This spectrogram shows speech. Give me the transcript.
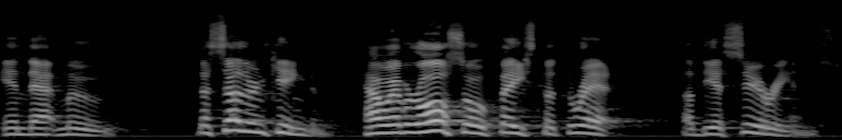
in that move. The southern kingdom, however, also faced the threat of the Assyrians.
